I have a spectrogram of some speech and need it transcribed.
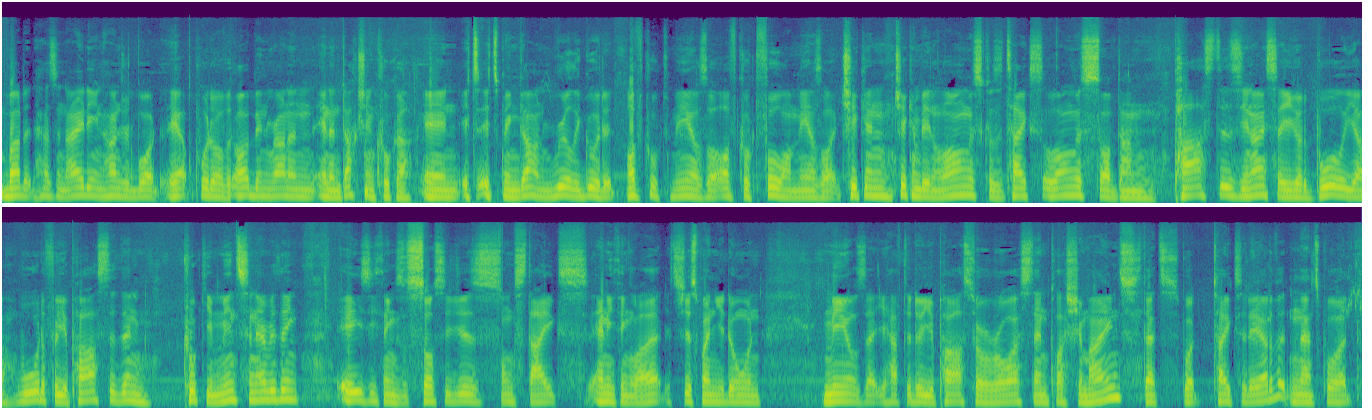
but it has an 1800 watt output of it. I've been running an induction cooker and it's it's been going really good. It, I've cooked meals, like I've cooked full on meals like chicken, chicken being the longest because it takes the longest. I've done pastas, you know, so you got to boil your water for your pasta, then cook your mince and everything. Easy things are sausages, long steaks, anything like that. It's just when you're doing meals that you have to do your pasta or rice then plus your mains. That's what takes it out of it and that's what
